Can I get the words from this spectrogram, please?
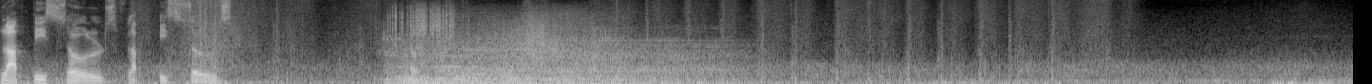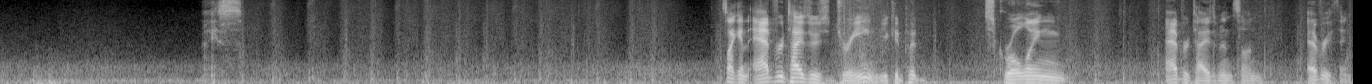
Floppy souls, floppy souls. Oh. Nice. It's like an advertiser's dream. You could put scrolling advertisements on everything.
